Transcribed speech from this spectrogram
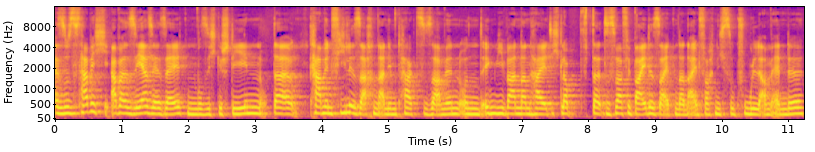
Also das habe ich aber sehr, sehr selten, muss ich gestehen. Da kamen viele Sachen an dem Tag zusammen und irgendwie waren dann halt, ich glaube, das war für beide Seiten dann einfach nicht so cool am Ende.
